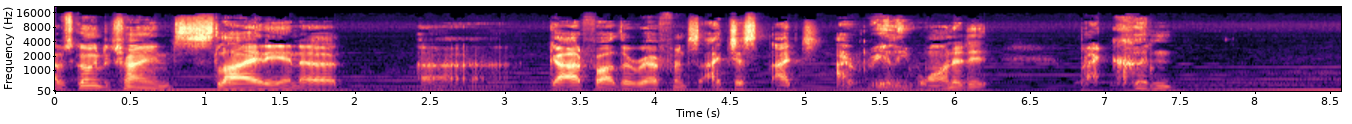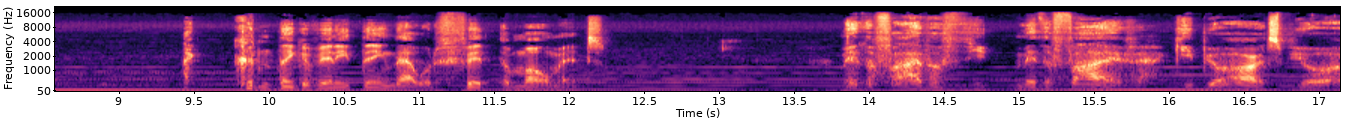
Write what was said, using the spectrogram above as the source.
I was going to try and slide in a, uh, Godfather reference. I just, I, I really wanted it, but I couldn't. I couldn't think of anything that would fit the moment. May the five of you, may the five keep your hearts pure.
